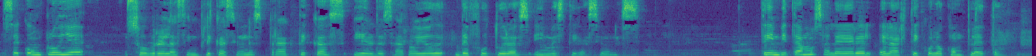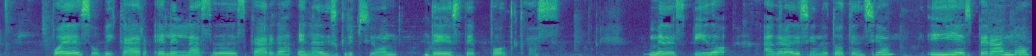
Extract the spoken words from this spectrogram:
Se concluye sobre las implicaciones prácticas y el desarrollo de, futuras investigaciones. Te invitamos a leer el, artículo completo. Puedes ubicar el enlace de descarga en la descripción de este podcast. Me despido agradeciendo tu atención y esperando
